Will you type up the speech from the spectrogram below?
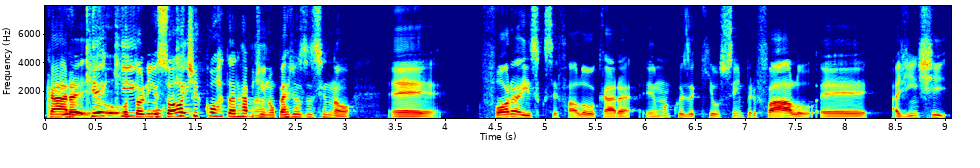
Cara, o que que, Toninho, só que... te cortando rapidinho, ah. não perde assim não. É, fora isso que você falou, cara, é uma coisa que eu sempre falo. É, a gente,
